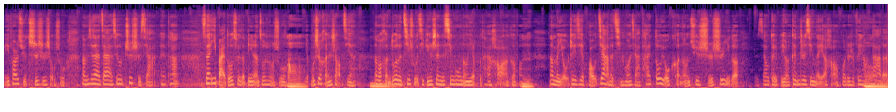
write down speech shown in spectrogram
没法去实施手术。那么现在在 ICU 支持下，哎，他现在一百多岁的病人做手术，哦也不是很少见。那么很多的基础疾病，甚至性功能也不太好啊，各方面。嗯那么有这些保价的情况下，他都有可能去实施一个相对比如说根治性的也好，或者是非常大的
